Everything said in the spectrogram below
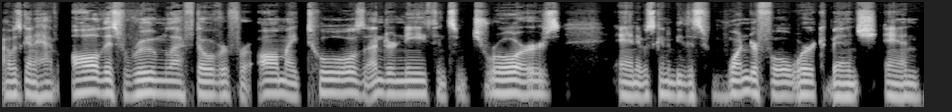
I was going to have all this room left over for all my tools underneath and some drawers and it was going to be this wonderful workbench and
